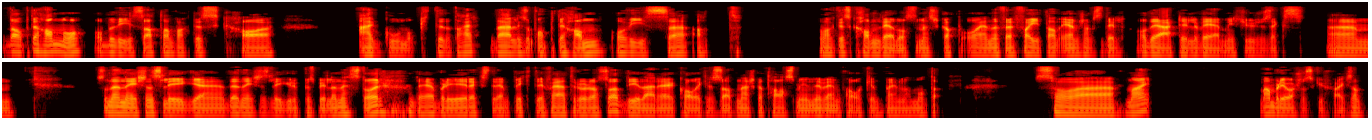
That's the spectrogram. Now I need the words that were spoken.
Det er opp til han nå å bevise at han faktisk har er god nok til dette her. Det er liksom opp til han å vise at han faktisk kan lede oss til mesterskap, og NFF har gitt han én sjanse til, og det er til VM i 2026. Um, så det Nations League-gruppespillet League neste år, det blir ekstremt viktig, for jeg tror også at de der kvalikresultatene her skal tas med inn i VM-kvaliken på en eller annen måte. Så uh, nei, man blir jo bare så skuffa, ikke sant.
